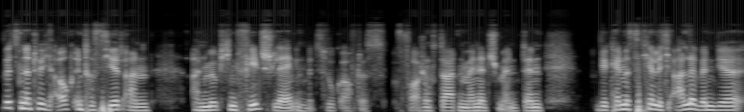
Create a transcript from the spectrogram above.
Wird es natürlich auch interessiert an, an möglichen Fehlschlägen in Bezug auf das Forschungsdatenmanagement, denn wir kennen es sicherlich alle, wenn wir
